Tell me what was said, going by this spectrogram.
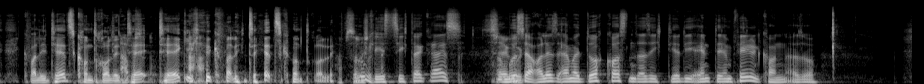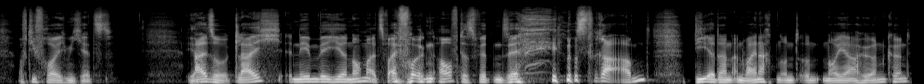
Qualitätskontrolle, Absolut. tägliche ah. Qualitätskontrolle. Absolut. So schließt sich der Kreis. Sehr man gut. muss ja alles einmal durchkosten, dass ich dir die Ente empfehlen kann. Also auf die freue ich mich jetzt. Ja. Also, gleich nehmen wir hier nochmal zwei Folgen auf. Das wird ein sehr illustrer Abend, die ihr dann an Weihnachten und, und Neujahr hören könnt.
